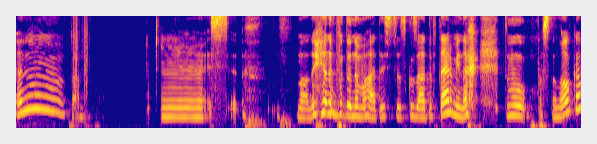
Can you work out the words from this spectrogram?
Е, ну, так. Е, Ладно, я не буду намагатися це сказати в термінах, тому постановка.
